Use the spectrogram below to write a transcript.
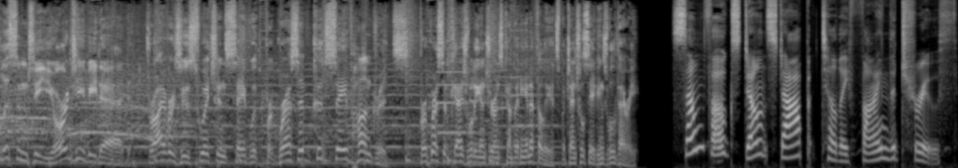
Listen to your TV Dad. Drivers who switch and save with Progressive could save hundreds. Progressive Casualty Insurance Company and affiliates. Potential savings will vary. Some folks don't stop till they find the truth.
